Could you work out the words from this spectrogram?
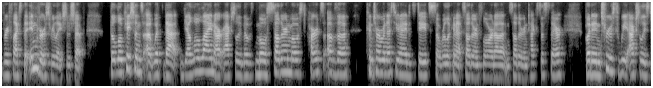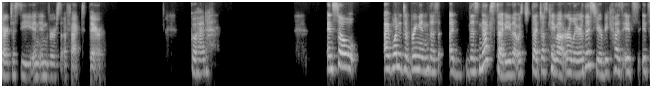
reflects the inverse relationship. The locations uh, with that yellow line are actually the most southernmost parts of the conterminous United States. So we're looking at Southern Florida and Southern Texas there. But in truth, we actually start to see an inverse effect there. Go ahead. And so I wanted to bring in this, uh, this next study that was, that just came out earlier this year because it's, it's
